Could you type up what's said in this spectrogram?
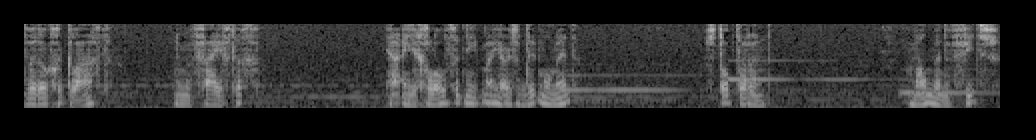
Pand werd ook geklaagd. Nummer 50. Ja, en je gelooft het niet, maar juist op dit moment stopt er een man met een fiets.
